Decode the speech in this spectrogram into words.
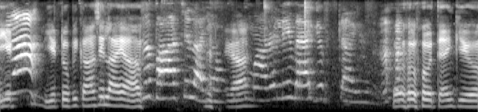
ये ये। टोपी कहाँ से लाए आप? बाहर से लाई हूँ। तुम्हारे लिए मैं गिफ्ट लाई हूँ। ओह थैंक यू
